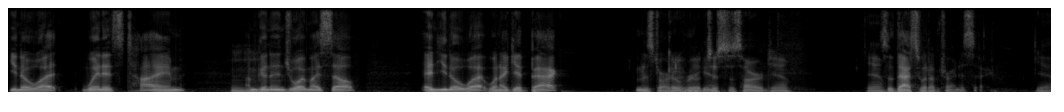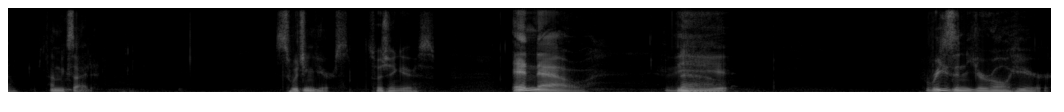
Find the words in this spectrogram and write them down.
you know what? When it's time, I'm Mhm. gonna enjoy myself. And you know what? When I get back, I'm gonna start over go again. just as hard. Yeah. Yeah. So that's what I'm trying to say. yeah. I'm excited. Switching gears. Switching gears. And now, the Now. Reason you're all here.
